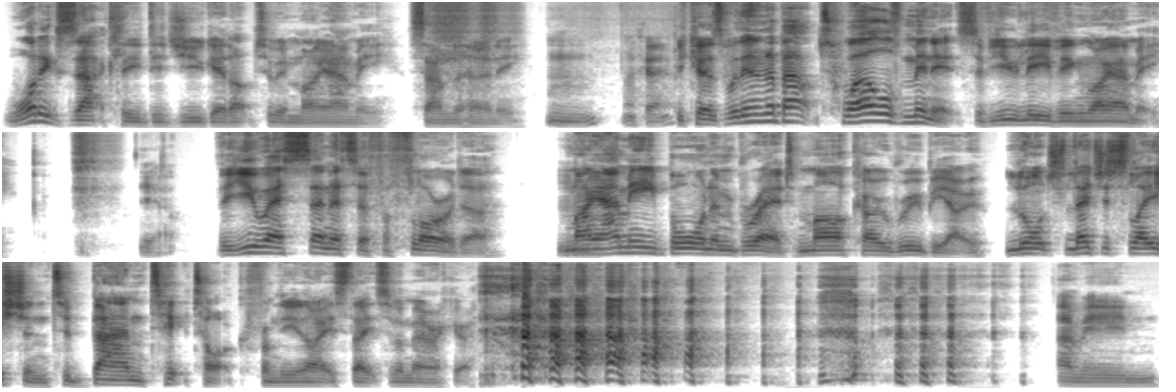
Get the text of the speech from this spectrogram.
what exactly did you get up to in Miami, Sam Naherney? Mm, okay. Because within about 12 minutes of you leaving Miami, Yeah. the US Senator for Florida, Mm. Miami born and bred Marco Rubio, launched legislation to ban TikTok from the United States of America. I mean,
